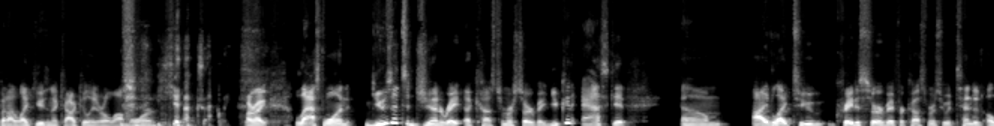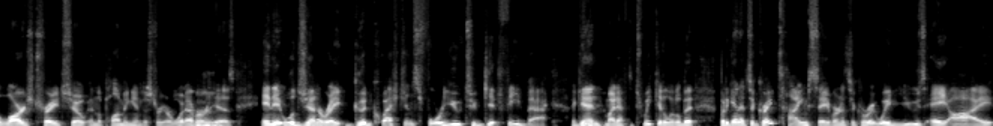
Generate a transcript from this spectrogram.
but I like using a calculator a lot more. yeah, exactly. All right. Last one. Use it to generate a customer survey. You can ask it um, I'd like to create a survey for customers who attended a large trade show in the plumbing industry or whatever mm. it is, and it will generate good questions for you to get feedback. Again, mm. might have to tweak it a little bit, but again, it's a great time saver and it's a great way to use AI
